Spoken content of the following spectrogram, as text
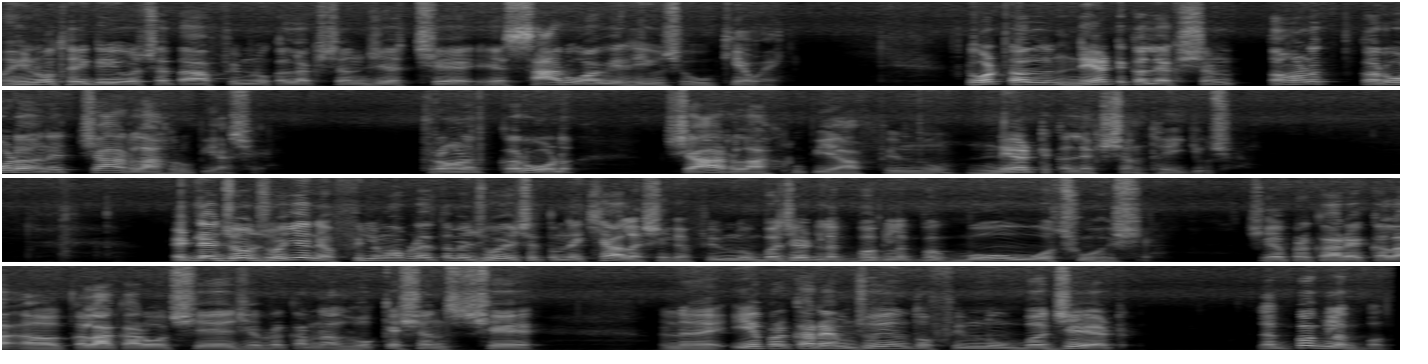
મહિનો થઈ ગયો છતાં આ ફિલ્મનું કલેક્શન જે છે એ સારું આવી રહ્યું છે એવું કહેવાય. ટોટલ નેટ કલેક્શન ત્રણ કરોડ અને ચાર લાખ રૂપિયા છે. ત્રણ કરોડ ચાર લાખ રૂપિયા ફિલ્મનું નેટ કલેક્શન થઈ ગયું છે. એટલે જો જોઈએ ને ફિલ્મ આપણે તમે જોઈએ છે, તમને ખ્યાલ હશે કે ફિલ્મનું બજેટ લગભગ લગભગ બહુ ઓછું હશે. જે પ્રકારે કલા કલાકારો છે, જે પ્રકારના લોકેશન્સ છે, અને એ પ્રકારે એમ જોઈએ ને તો ફિલ્મનું બજેટ લગભગ લગભગ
